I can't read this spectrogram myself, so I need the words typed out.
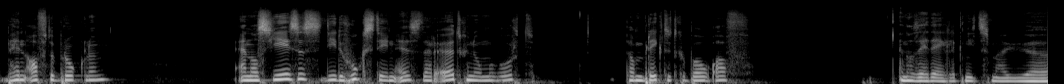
begin af te brokkelen. En als Jezus, die de hoeksteen is, daar uitgenomen wordt, dan breekt het gebouw af. En dan zijt eigenlijk niets met je, uh,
